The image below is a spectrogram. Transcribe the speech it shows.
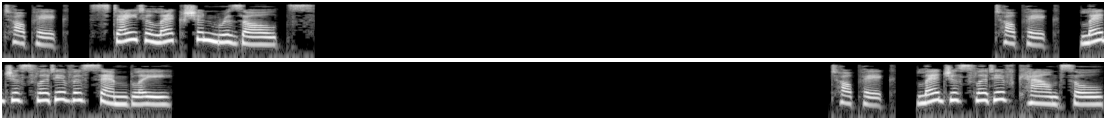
Topic: State election results. Topic: Legislative Assembly. Topic: Legislative Council.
